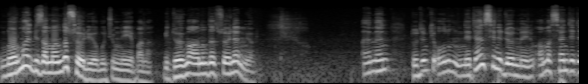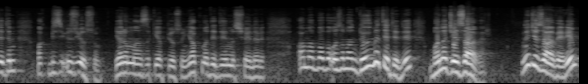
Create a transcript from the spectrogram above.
normal bir zamanda söylüyor bu cümleyi bana. Bir dövme anında söylemiyor. Hemen dedim ki oğlum neden seni dövmeyeyim ama sen de dedim bak bizi üzüyorsun. Yaramazlık yapıyorsun. Yapma dediğimiz şeyleri. Ama baba o zaman dövme de dedi. Bana ceza ver. Ne ceza vereyim?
